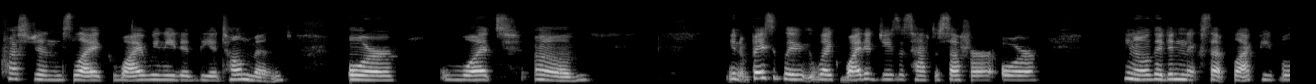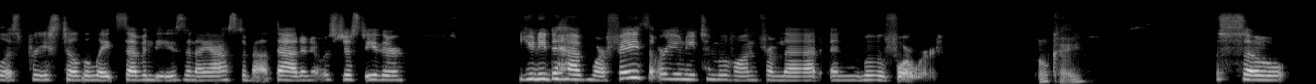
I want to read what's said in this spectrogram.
questions like why we needed the atonement or what um you know basically like why did jesus have to suffer or you know they didn't accept black people as priests till the late 70s and i asked about that and it was just either you need to have more faith or you need to move on from that and move forward Okay. So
